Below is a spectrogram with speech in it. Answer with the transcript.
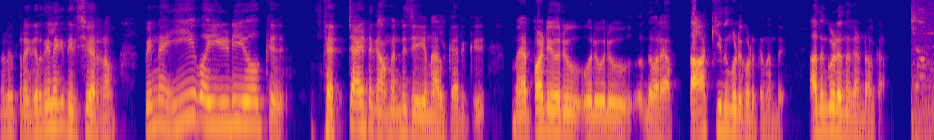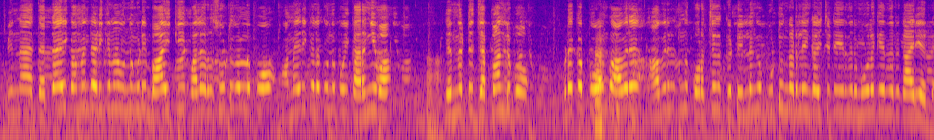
നിങ്ങൾ പ്രകൃതിയിലേക്ക് തിരിച്ചു വരണം. പിന്നെ ഈ വീഡിയോക്ക് തെറ്റായിട്ട് കമന്റ് ചെയ്യുന്ന ആൾക്കാർക്ക് മേപ്പാടി ഒരു ഒരു ഒരു എന്താ പറയാ താക്കീതും കൂടി കൊടുക്കുന്നുണ്ട്. അതും കൂടി ഒന്ന് കണ്ടോക്കാം. പിന്നെ തെറ്റായി കമന്റ് അടിക്കുന്ന ഒന്നും കൂടി ബായിക്ക് പല റിസോർട്ടുകളിൽ പോ അമേരിക്കയിലൊക്കെ ഒന്ന് പോയി കറങ്ങി വാ. എന്നിട്ട് ജപ്പാനിൽ പോ. ഇവിടെയൊക്കെ പോകുമ്പോൾ അവരെ അവരിൽ നിന്ന് കുറച്ചൊക്കെ കിട്ടും. ഇല്ലെങ്കിൽ പുട്ടും കടലയും കഴിച്ചിട്ട് ഇരുന്നൊരു മൂലക്ക് ഇരുന്നൊരു കാര്യമില്ല.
